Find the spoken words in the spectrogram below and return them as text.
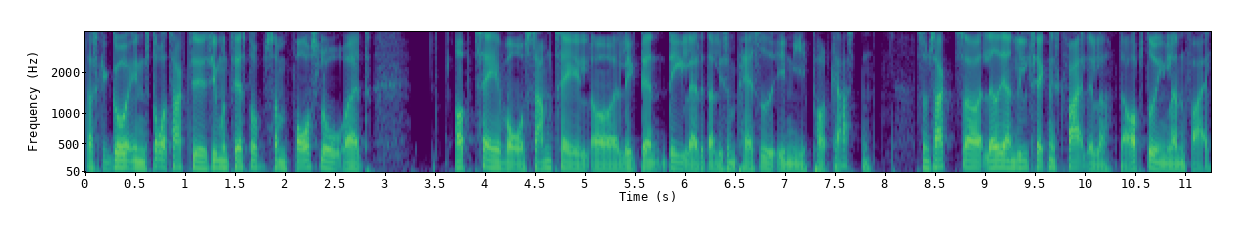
Der skal gå en stor tak til Simon Testrup, som foreslog at optage vores samtale og lægge den del af det, der ligesom passede ind i podcasten. Som sagt, så lavede jeg en lille teknisk fejl, eller der opstod en eller anden fejl,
